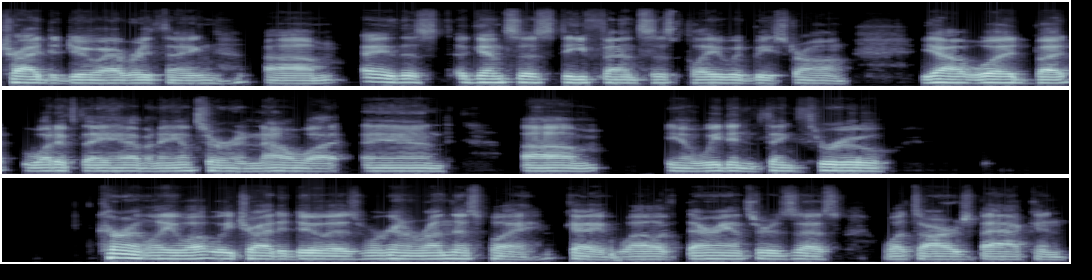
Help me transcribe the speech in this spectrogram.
tried to do everything. Um, hey, this against this defense, this play would be strong. Yeah, it would, but what if they have an answer and now what? And um, you know, we didn't think through currently what we try to do is we're going to run this play. Okay, well, if their answer is this, what's ours back? And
